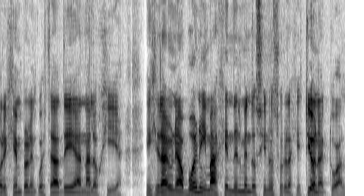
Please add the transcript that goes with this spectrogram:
por ejemplo, la encuesta de analogía. En general, una buena imagen del mendocino sobre la gestión actual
